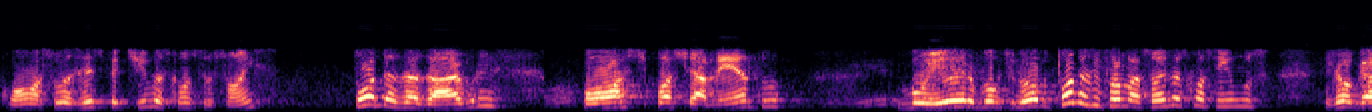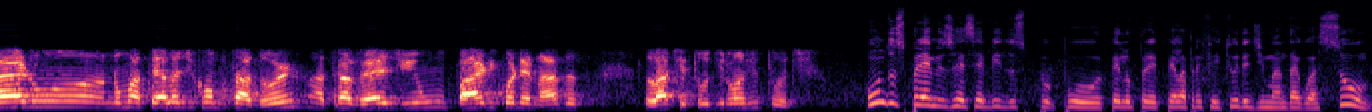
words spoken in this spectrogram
com as suas respectivas construções, todas as árvores, poste, posteamento, bueiro, boca de lobo, todas as informações nós conseguimos jogar no, numa tela de computador através de um par de coordenadas latitude e longitude. Um dos prêmios recebidos por, por, pelo, pela Prefeitura de Mandaguaçu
